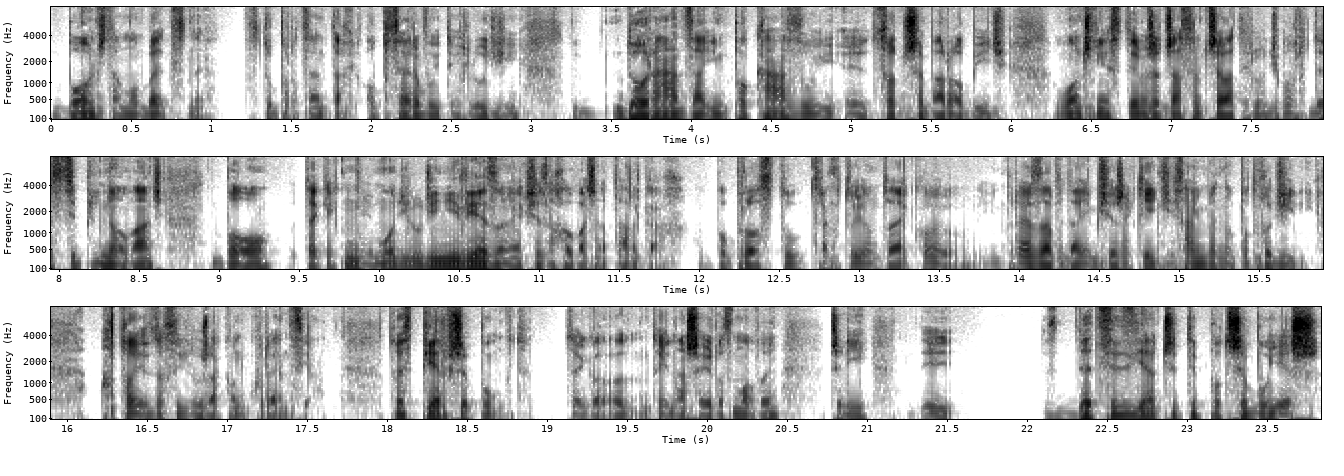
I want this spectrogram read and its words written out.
bądź tam obecny w 100%. Obserwuj tych ludzi, doradza im, pokazuj, y, co trzeba robić, łącznie z tym, że czasem trzeba tych ludzi po prostu dyscyplinować, bo tak jak mówię, młodzi ludzie nie wiedzą, jak się zachować na targach. Po prostu traktują to jako impreza. Wydaje mi się, że klienci sami będą podchodzili, a to jest dosyć duża konkurencja. To jest pierwszy punkt tego, tej naszej rozmowy, czyli y, decyzja, czy ty potrzebujesz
